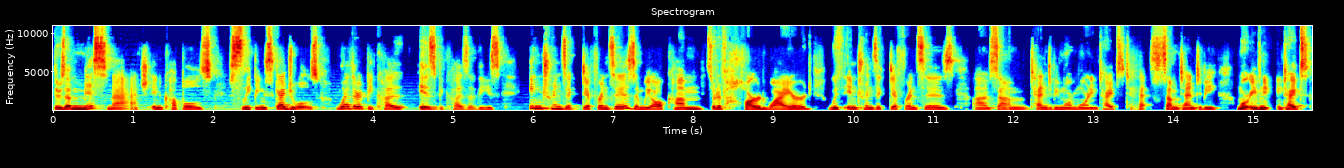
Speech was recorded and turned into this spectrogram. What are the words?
there's a mismatch in couples' sleeping schedules, whether it because is because of these intrinsic differences, and we all come sort of hardwired with intrinsic differences. Uh, some tend to be more morning types, t- some tend to be more evening types,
